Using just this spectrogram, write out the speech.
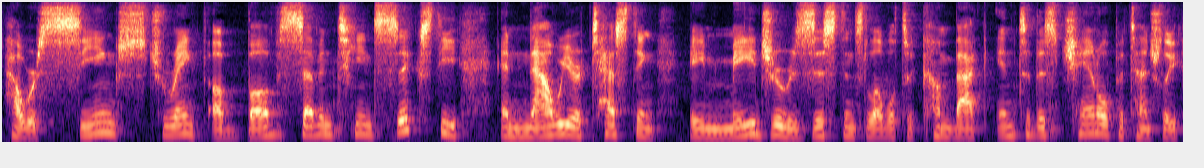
how we're seeing strength above 1760 and now we are testing a major resistance level to come back into this channel potentially.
